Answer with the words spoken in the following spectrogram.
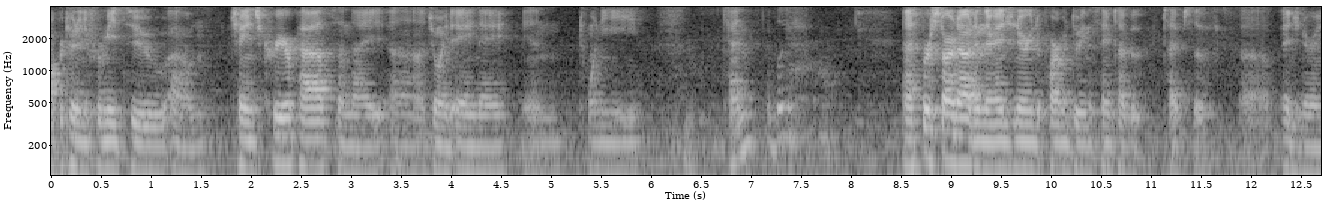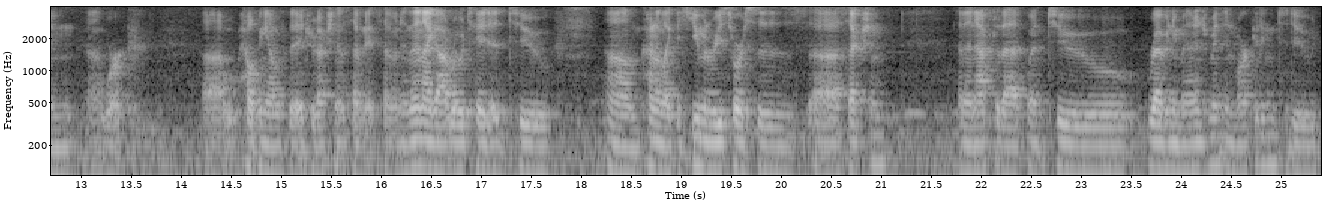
opportunity for me to um, change career paths, and I uh, joined ANA in 2010, I believe. And I first started out in their engineering department doing the same type of types of uh, engineering uh, work, uh, helping out with the introduction of the 787. And then I got rotated to um, kind of like the human resources uh, section. And then after that, went to revenue management and marketing to do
